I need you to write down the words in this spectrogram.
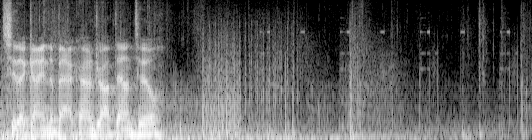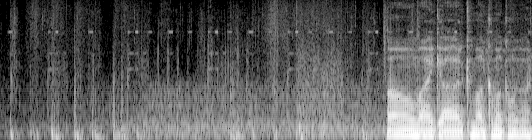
See that guy in the background drop down too? Oh my god, come on, come on, come on, come on.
